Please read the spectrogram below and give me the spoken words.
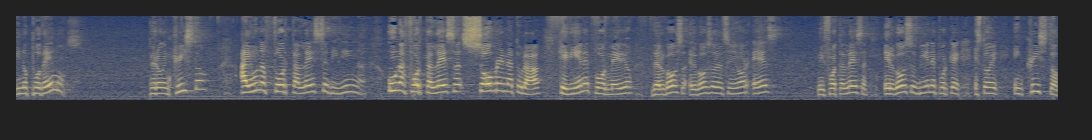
y no podemos. Pero en Cristo hay una fortaleza divina, una fortaleza sobrenatural que viene por medio del gozo. El gozo del Señor es mi fortaleza. El gozo viene porque estoy en Cristo.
